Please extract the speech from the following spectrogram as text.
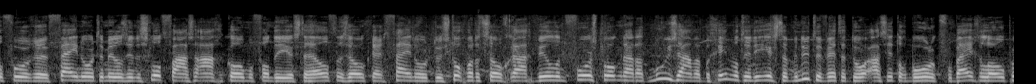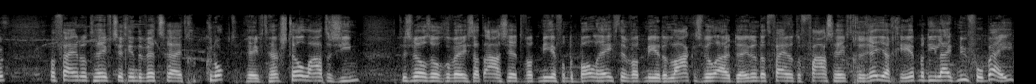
voor uh, Feyenoord. Inmiddels in de slotfase aangekomen van de eerste helft. En zo krijgt Feyenoord dus toch wat het zo graag wil. Een voorsprong naar dat moeizame begin. Want in de eerste minuten werd het door AZ toch behoorlijk voorbij gelopen. Maar Feyenoord heeft zich in de wedstrijd geknokt. Heeft herstel laten zien. Het is wel zo geweest dat AZ wat meer van de bal heeft en wat meer de lakens wil uitdelen. Dat Feyenoord de fase heeft gereageerd, maar die lijkt nu voorbij.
